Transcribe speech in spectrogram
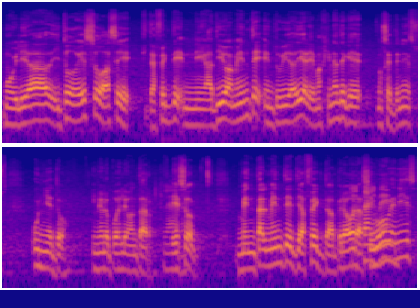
movilidad y todo eso hace que te afecte negativamente en tu vida diaria. Imagínate que, no sé, tenés un nieto y no lo puedes levantar. Claro. Eso mentalmente te afecta, pero ahora si vos venís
